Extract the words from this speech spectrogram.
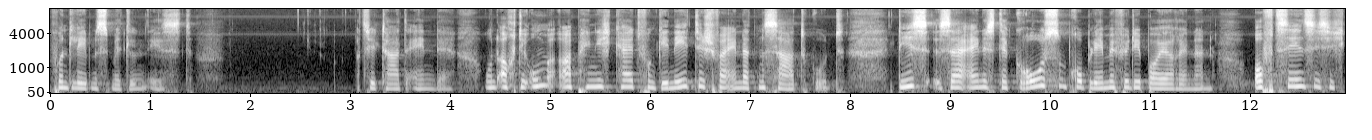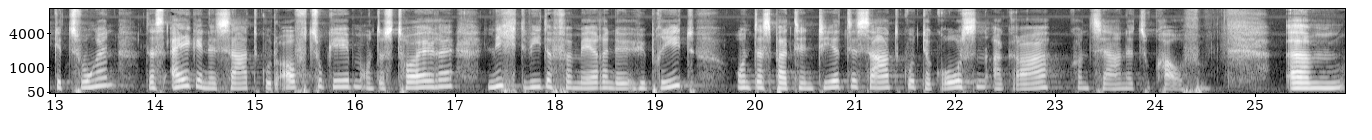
von Lebensmitteln ist. Zitat Ende. Und auch die Unabhängigkeit von genetisch verändertem Saatgut. Dies sei eines der großen Probleme für die Bäuerinnen. Oft sehen sie sich gezwungen, das eigene Saatgut aufzugeben und das teure, nicht wiedervermehrende Hybrid und das patentierte Saatgut der großen Agrarkonzerne zu kaufen. Ähm,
